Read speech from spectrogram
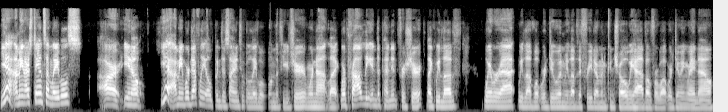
Yeah, I mean our stance on labels are, you know, yeah, I mean we're definitely open to signing to a label in the future. We're not like we're proudly independent for sure. Like we love where we're at. We love what we're doing. We love the freedom and control we have over what we're doing right now.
